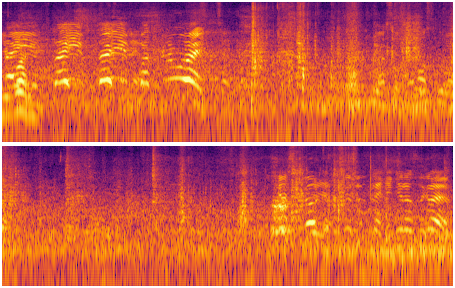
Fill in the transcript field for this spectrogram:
стоим, стоим, подкрывай! Сейчас четверка побежит, блядь, и не разыграем.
